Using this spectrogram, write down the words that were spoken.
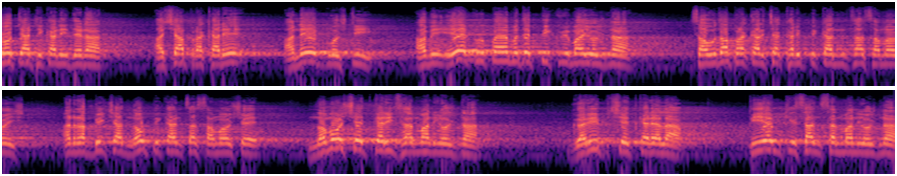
तो त्या ठिकाणी देणार. अशा प्रकारे अनेक गोष्टी आम्ही एक रुपयामध्ये पीक विमा योजना चौदा प्रकारच्या खरीप पिकांचा समावेश आणि रब्बीच्या नऊ पिकांचा समावेश आहे. नमो शेतकरी सन्मान योजना गरीब शेतकऱ्याला पी एम किसान सन्मान योजना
